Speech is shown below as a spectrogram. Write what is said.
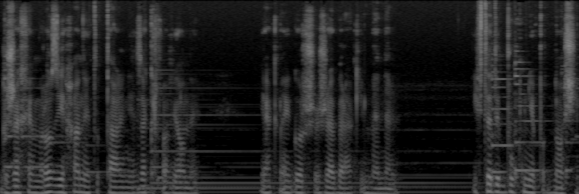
grzechem, rozjechany totalnie, zakrwawiony, jak najgorszy żebrak i menel. I wtedy Bóg mnie podnosi,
